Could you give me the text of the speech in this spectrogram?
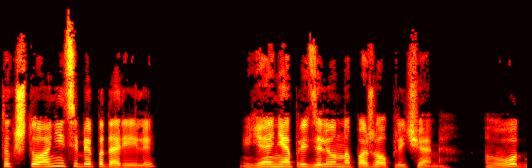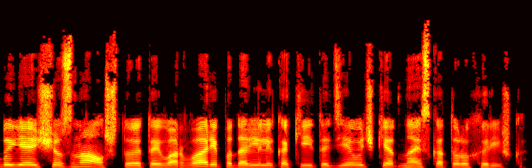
Так что они тебе подарили? Я неопределенно пожал плечами. Вот бы я еще знал, что этой Варваре подарили какие-то девочки, одна из которых Иришка.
